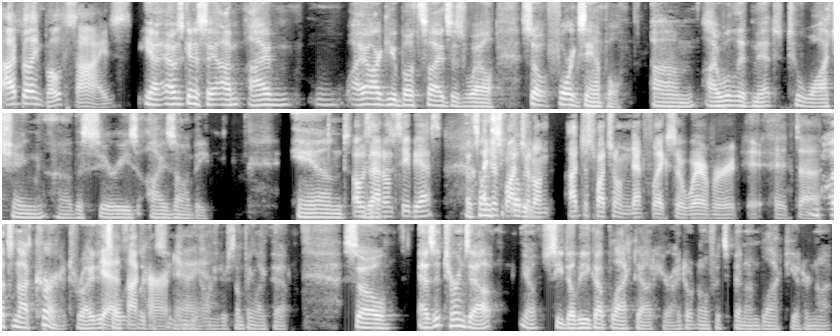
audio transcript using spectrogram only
I blame both sides. Yeah, I was going to say I'm I'm I argue both sides as well. So, for example, um, I will admit to watching uh, the series iZombie, and Oh, is that on CBS? That's I on just watch it on I just watch it on Netflix or wherever it. it, uh, well, it's not current, right? Yeah, it's not like current. Yeah, yeah. or something like that. So, as it turns out, you know, CW got blacked out here. I don't know if it's been unblocked yet or not,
